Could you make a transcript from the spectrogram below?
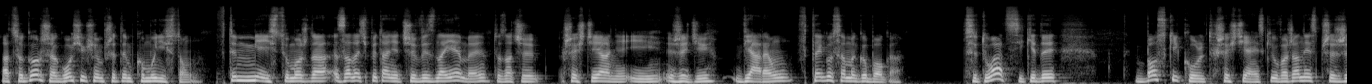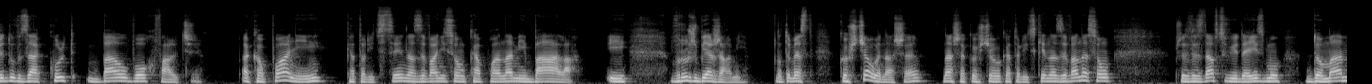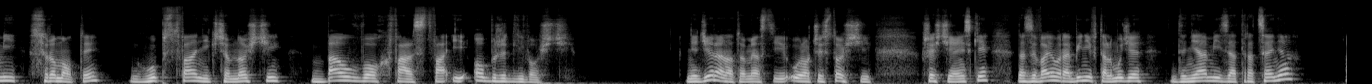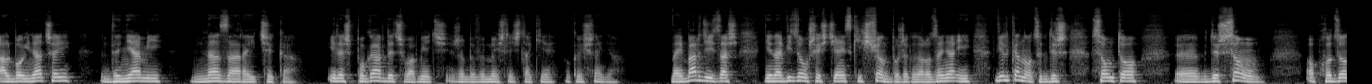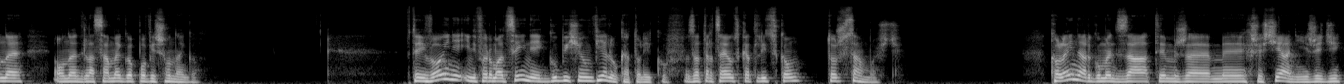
a co gorsza, ogłosił się przy tym komunistą. W tym miejscu można zadać pytanie, czy wyznajemy, to znaczy chrześcijanie i Żydzi, wiarę w tego samego Boga. W sytuacji, kiedy boski kult chrześcijański uważany jest przez Żydów za kult bałwochwalczy, a kapłani katoliccy nazywani są kapłanami Baala i wróżbiarzami. Natomiast kościoły nasze, nasze kościoły katolickie, nazywane są przez wyznawców judaizmu domami sromoty, głupstwa, nikczemności, bałwochwalstwa i obrzydliwości. Niedziela natomiast i uroczystości chrześcijańskie nazywają rabini w Talmudzie dniami zatracenia albo inaczej dniami Nazarejczyka. Ileż pogardy trzeba mieć, żeby wymyślić takie określenia. Najbardziej zaś nienawidzą chrześcijańskich świąt Bożego Narodzenia i Wielkanocy, gdyż są to, e, gdyż są obchodzone one dla samego powieszonego. W tej wojnie informacyjnej gubi się wielu katolików, zatracając katolicką tożsamość. Kolejny argument za tym, że my, chrześcijanie i Żydzi,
